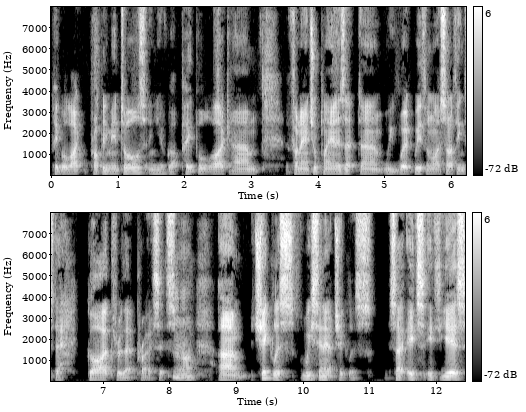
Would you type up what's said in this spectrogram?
people like property mentors, and you've got people like um, financial planners that um, we work with, and all that sort of things to guide through that process. Mm. Right, um, checklists we send out checklists. So it's it's yes,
